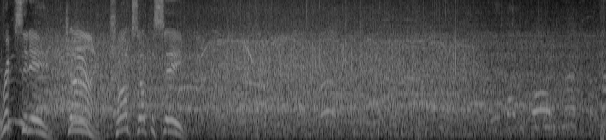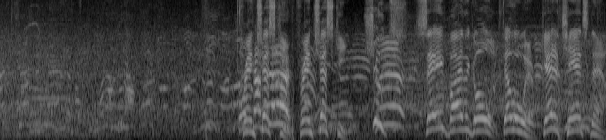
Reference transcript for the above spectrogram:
Rips it in. John chalks up a save. Franceschi, Franceschi shoots. Saved by the goalie. Delaware get a chance now.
